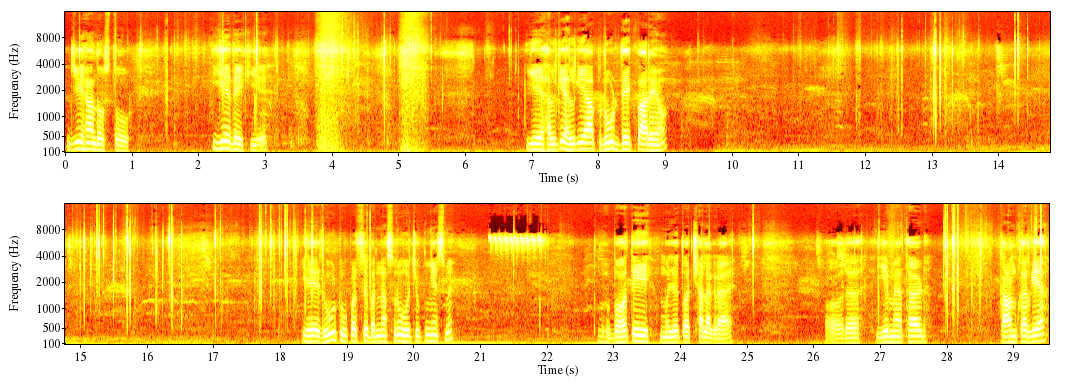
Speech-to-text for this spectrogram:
जी हाँ दोस्तों, ये देखिए। ये हल्के हल्के आप रूट देख पा रहे हो। ये रूट ऊपर से बनना शुरू हो चुकी हैं इसमें। तो बहुत ही मुझे तो अच्छा लग रहा है। और ये मेथड काम कर गया।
